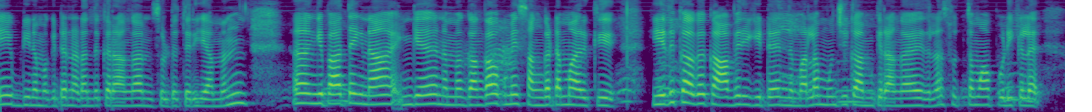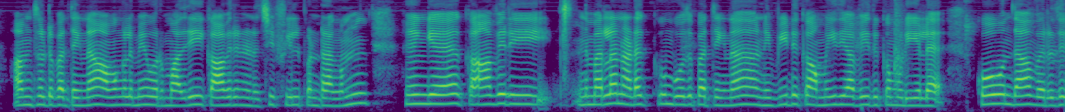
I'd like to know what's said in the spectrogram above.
ஏன் இப்படி நம்மக்கிட்ட நடந்துக்கிறாங்க? அப்படின்னு சொல்லிட்டு தெரியாமல் இங்கே பார்த்தீங்கன்னா இங்கே நம்ம கங்காவுக்குமே சங்கட்டமாக இருக்குது எதுக்காக காவேரி கிட்ட இந்த மாதிரிலாம் மூஞ்சி காமிக்கிறாங்க? இதெல்லாம் சுத்தமாக பிடிக்கல. அப்படின்னு சொல்லிட்டு பார்த்திங்கன்னா அவங்களுமே ஒரு மாதிரி காவேரி நினச்சி ஃபீல் பண்ணுறாங்க இங்கே காவேரி இந்த மாதிரிலாம் நடக்கும்போது பார்த்தீங்கன்னா நீ வீடுக்கு அமைதியாகவே இருக்க முடியலை. கோவம் தான் வருது.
